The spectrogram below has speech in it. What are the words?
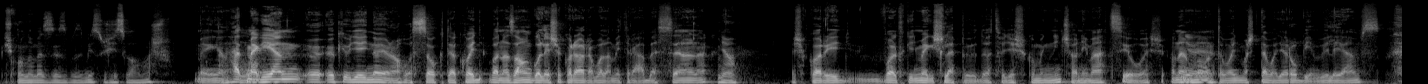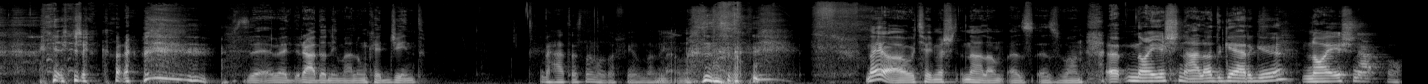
és gondolom ez, ez, ez biztos izgalmas. Igen, hát meg ilyen, ők ugye így nagyon ahhoz szoktak, hogy van az angol, és akkor arra valamit rábeszélnek. Ja. És akkor így volt, aki meg is lepődött, hogy és akkor még nincs animáció, és akkor nem Ja, ja. mondtam, hogy most te vagy a Robin Williams. és akkor rád animálunk egy gint. De hát ez nem az a film, Dani. Nem. Na ja, úgyhogy most nálam ez, ez van. Na és nálad, Gergő? Na és na... Oh.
